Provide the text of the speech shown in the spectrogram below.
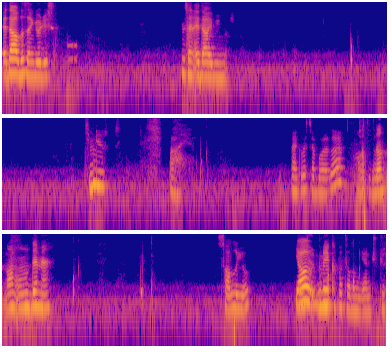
Eda abla sen göreceksin. Sen Eda'yı bilmiyorsun. Kim diyorsun? Ay. Arkadaşlar bu arada Lan, lan onu deme. Sallıyor. ya Bence burayı ma- kapatalım yani çünkü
